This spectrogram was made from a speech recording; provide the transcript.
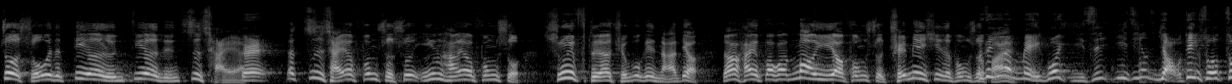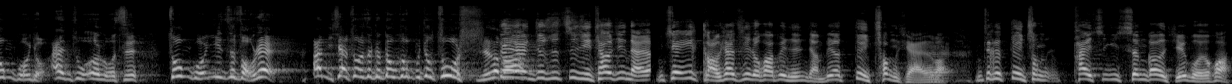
做所谓的第二轮、第二轮制裁啊。对，那制裁要封锁，说银行要封锁，SWIFT 要全部给你拿掉，然后还有包括贸易要封锁，全面性的封锁。因为美国已经已经咬定说中国有按住俄罗斯，中国一直否认。啊，你现在做这个动作不就坐实了吗？对啊，你就是自己跳进来了。你现在一搞下去的话，变成两边要对冲起来了嘛。你这个对冲态势一升高的结果的话。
